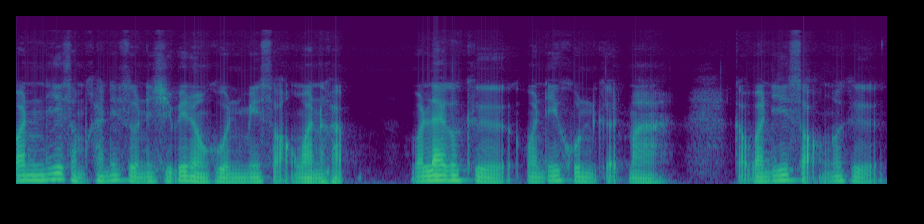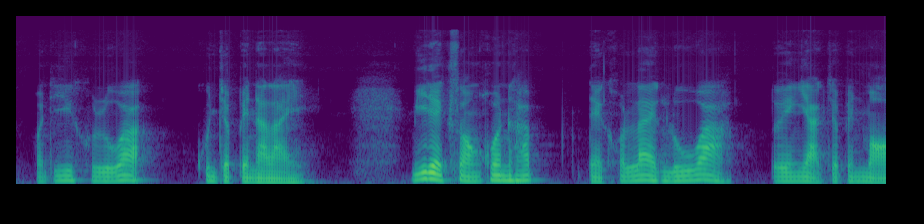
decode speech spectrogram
วันที่สำคัญที่สุดในชีวิตของคุณมี 2 วันครับ วันแรกก็คือวันที่คุณเกิดมา กับวันที่ 2 ก็คือ วันที่คุณรู้ว่าคุณจะเป็นอะไร มีเด็ก 2 คนครับ เด็กคนแรกรู้ว่าตัวเองอยากจะเป็นหมอ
